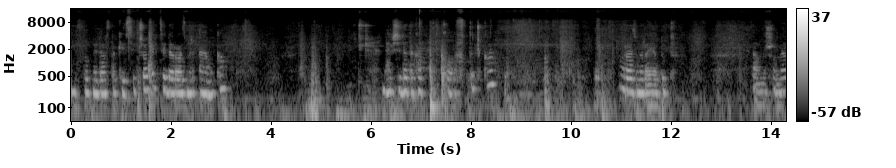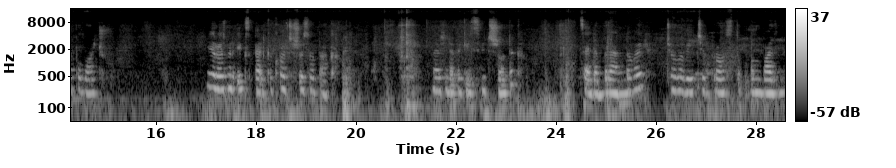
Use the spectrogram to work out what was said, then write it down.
Наступний йде ось такий світшотик, це йде розмір М. Далі йде така кофточка. Розміри я тут певно, що не побачу. І розмір XL. Коротше, щось отак. Далі йде такий світшотик. Це йде брендовий, чоловічий, просто бомбезний.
